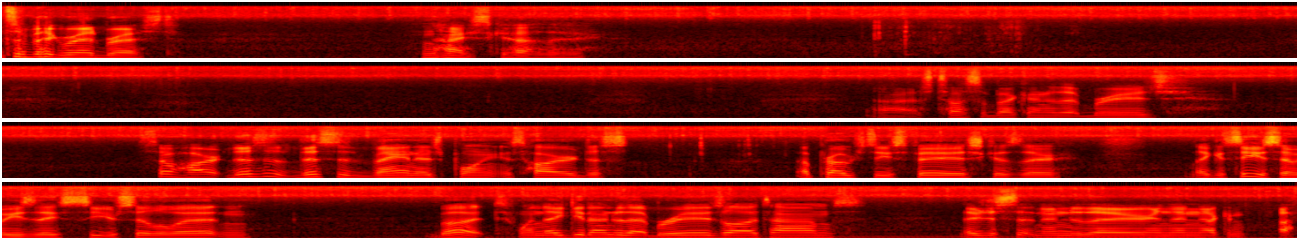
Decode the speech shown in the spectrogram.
That's a big red breast. Nice guy there. All right, let's toss it back under that bridge. So hard. This is this is vantage point. It's hard to approach these fish because they're they can see you so easy. They see your silhouette, and but when they get under that bridge, a lot of times they're just sitting under there, and then I can I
